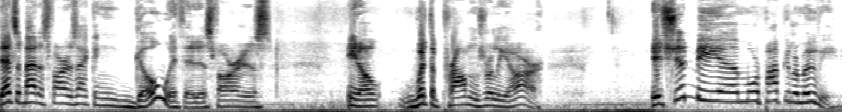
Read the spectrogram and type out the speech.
that's about as far as I can go with it as far as, you know, what the problems really are. It should be a more popular movie,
